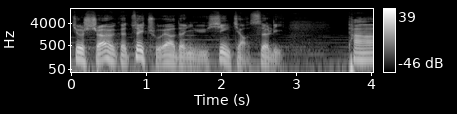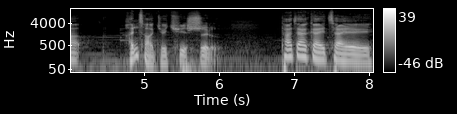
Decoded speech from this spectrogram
就十二个最主要的女性角色里，她很早就去世了。她大概在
